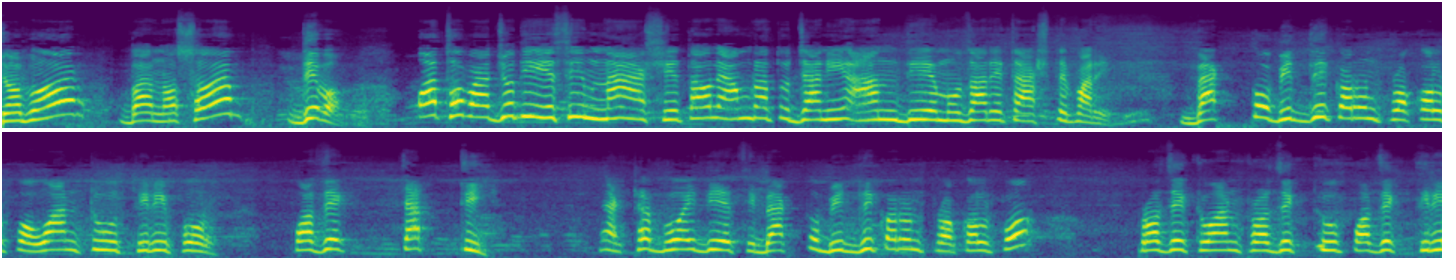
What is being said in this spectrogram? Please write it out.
জবর বা নসব দেব। অথবা যদি এসিম না আসে তাহলে আমরা তো জানি আন দিয়ে মোজারেটা আসতে পারে। বাক্য বৃদ্ধিকরণ প্রকল্প one two three four project চারটি। একটা বই দিয়েছি বাক্য বৃদ্ধিকরণ প্রকল্প project one project two project three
